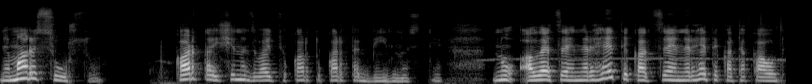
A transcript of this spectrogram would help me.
Нема ресурсу. Карта ще називають цю карту карта бідності. Ну, але це енергетика, це енергетика така от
